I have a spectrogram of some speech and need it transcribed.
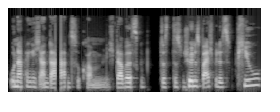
unabhängig an Daten zu kommen. Ich glaube, es gibt das, das ein schönes Beispiel ist Pew,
